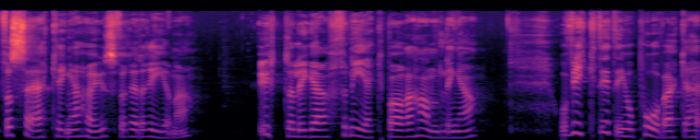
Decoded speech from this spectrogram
Försäkringar höjs för rederierna. Ytterligare förnekbara handlingar. Och viktigt är att påverka,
